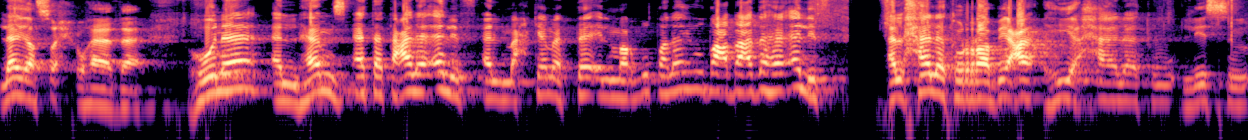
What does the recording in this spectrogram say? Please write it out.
لا يصح هذا. هنا الهمز أتت على ألف. المحكمة التاء المربوطة لا يوضع بعدها ألف. الحالة الرابعة هي حالة الاسم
